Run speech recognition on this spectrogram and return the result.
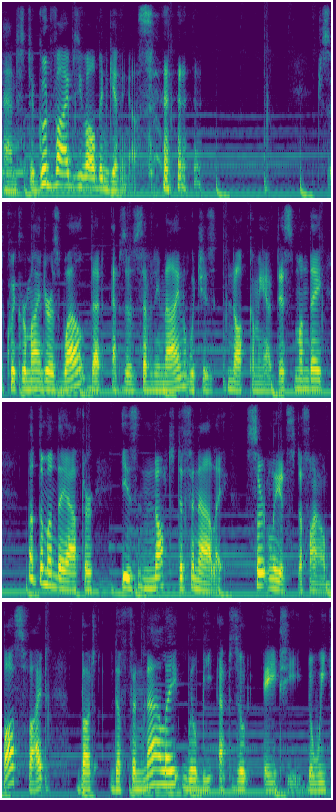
and the good vibes you've all been giving us. Just a quick reminder as well that episode 79, which is not coming out this Monday, but the Monday after, is not the finale. Certainly it's the final boss fight, but the finale will be episode 80, the week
